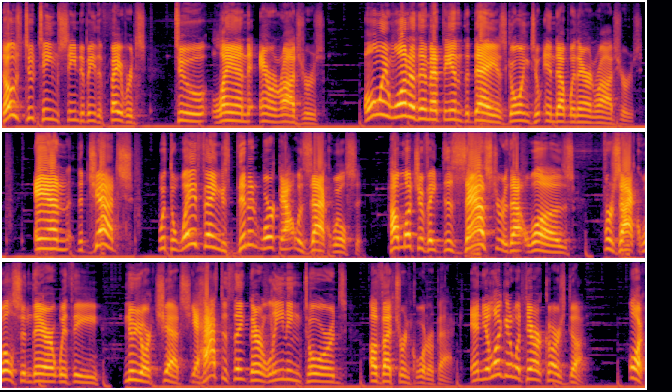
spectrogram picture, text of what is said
those two teams seem to be the favorites to land Aaron Rodgers only one of them at the end of the day is going to end up with Aaron Rodgers. And the Jets, with the way things didn't work out with Zach Wilson, how much of a disaster that was for Zach Wilson there with the New York Jets, you have to think they're leaning towards a veteran quarterback. And you look at what Derek Carr's done. Look,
